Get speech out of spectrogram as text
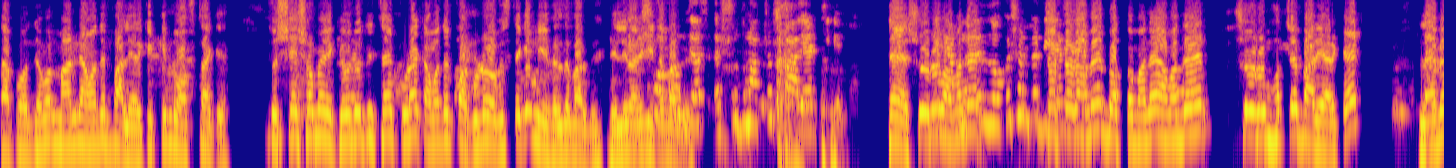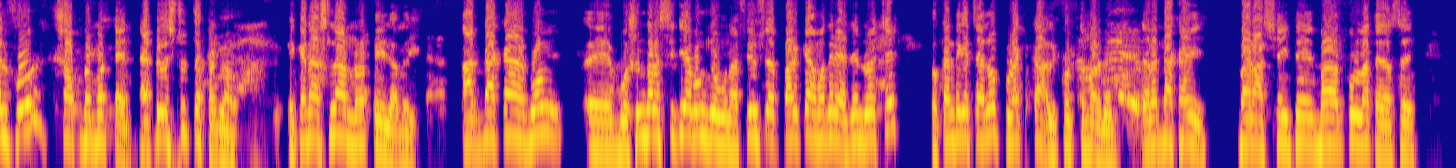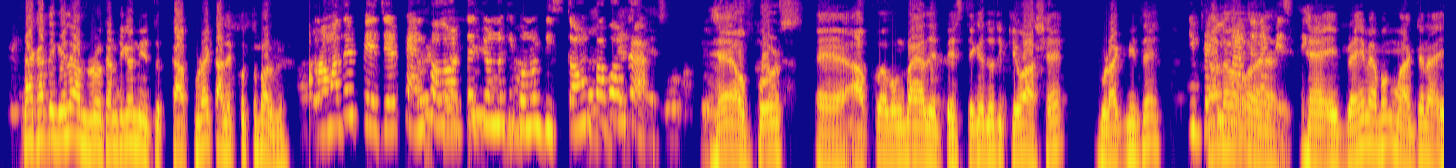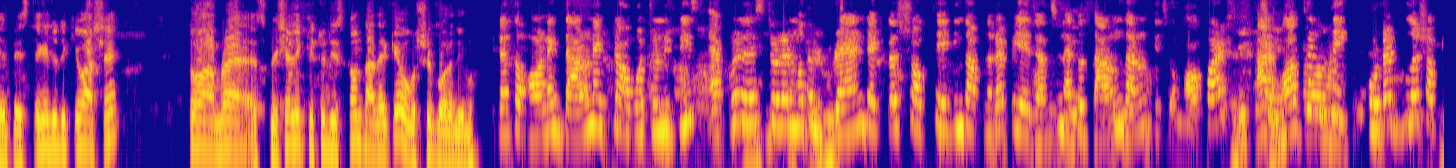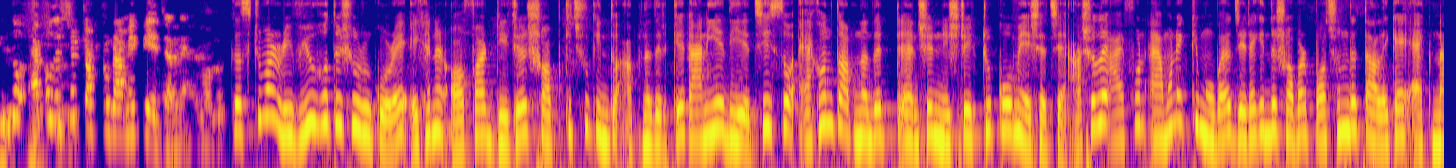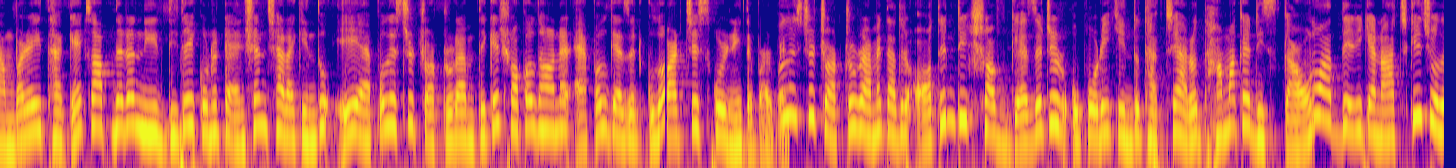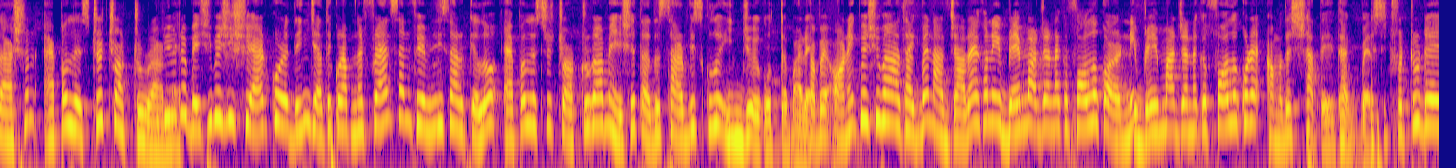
তারপর যেমন মানলে আমাদের বালিয়ারকেট কিন্তু অফ থাকে। তো সে সময় কেউ যদি চায় প্রোডাক্ট আমাদের কর্পোরেট অফিস থেকে নিয়ে ফেলতে পারবে ডেলিভারি নিতে পারবে। শুধুমাত্র হ্যাঁ শোরুম আমাদের চট্টগ্রামে বর্তমানে আমাদের শোরুম হচ্ছে বারিয়ারকেট level four shop number ten Apple store Chattogram. এখানে আসলে আপনারা পেয়ে যাবেন। আর ঢাকা এবং বসুন্ধরা সিটি এবং যমুনা ফিউচার পার্কে আমাদের এজেন্ট রয়েছে। ওখান থেকে চাইলেও প্রোডাক্ট কালেক্ট করতে পারবেন। যারা ঢাকায় বা রাজশাহীতে বা খুলনাতে আছে ঢাকাতে গেলে আপনারা ওখান থেকে নিয়ে প্রোডাক্ট কালেক্ট করতে পারবেন। আমাদের পেজের ফ্যান ফলোয়ারদের জন্য কি কোনো ডিসকাউন্ট পাবো আমরা হ্যাঁ অফকোর্স আপু এবং ভাইয়াদের পেজ থেকে যদি কেউ আসে প্রোডাক্ট নিতে তাহলে। হ্যাঁ ইব্রাহিম এবং মার্জানা এই পেজ থেকে যদি কেউ আসে তো আমরা স্পেশালি কিছু ডিসকাউন্ট তাদেরকে অবশ্যই করে দিব এটা তো অনেক দারুণ একটা অপরচুনিটিস অ্যাপেল স্টোরের মতো ব্র্যান্ড একটা শপ থেকে কিন্তু আপনারা পেয়ে যাচ্ছেন। এত দারুণ দারুণ কিছু অফার আর অথেন্টিক প্রোডাক্টগুলো সব কিন্তু অ্যাপল স্টোর চট্টগ্রামে পেয়ে যাবেন কাস্টমার রিভিউ হতে শুরু করে এখানের অফার ডিটেলস সবকিছু কিন্তু আপনাদেরকে জানিয়ে দিয়েছি। সো এখন তো আপনাদের টেনশন নিশ্চয়ই একটু কমে এসেছে। আসলে আইফোন এমন একটি মোবাইল যেটা কিন্তু সবার পছন্দের তালিকায় এক নাম্বারেই থাকে। সো আপনারা নির্দ্বিধায় কোনো টেনশন ছাড়া কিন্তু এই অ্যাপল স্টোর চট্টগ্রাম থেকে সকল ধরনের অ্যাপল গ্যাজেটগুলো পারচেস করে নিতে পারবে। অ্যাপল স্টোর চট্টগ্রামে তাদের অথেন্টিক সব গ্যাজেটের উপরেই কিন্তু থাকছে আরও ধামাকা ডিসকাউন্ট আর দেরি কেন? আজকেই চলে আসুন অ্যাপল স্টোর চট্টগ্রাম ভিডিওটা বেশি বেশি শেয়ার করে দিন যাতে করে আপনার ফ্রেন্ডস অ্যান্ড ফ্যামিলি সার্কেলও অ্যাপল স্টোর চট্টগ্রামে এসে তাদের সার্ভিসগুলো এনজয় করতে পারে। তবে অনেক বেশি ভালো থাকবেন আর যারা এখন এই ইব্রাহিম মার্জানাকে ফলো করেননি ইব্রাহিম মার্জানাকে ফলো করে আমাদের সাথেই থাকবেন। For today.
